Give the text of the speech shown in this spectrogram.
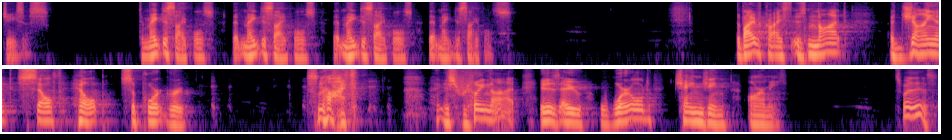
Jesus, to make disciples that make disciples that make disciples that make disciples. The body of Christ is not a giant self help support group. It's not. It's really not. It is a world changing army. That's what it is.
